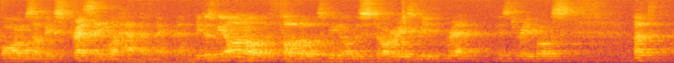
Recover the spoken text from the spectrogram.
forms of expressing what happened back then? Because we all know the photos, we know the stories, we've read history books, but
